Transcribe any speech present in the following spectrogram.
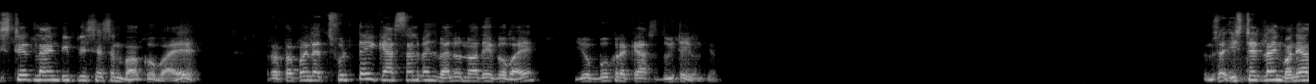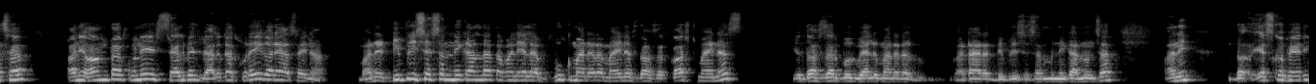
स्टेट लाइन डिप्रिसिएसन भएको भए र तपाईँलाई छुट्टै क्यास सेल्भेज भ्यालु नदिएको भए यो बुक र क्यास दुइटै हुन्थ्यो। सुन्नुहोस् स्टेट लाइन भनेको छ अनि अन्त कुनै सेल्भेज भ्यालुका कुरै गरेका छैन। भने डिप्रिसिएसन निकाल्दा तपाईँले यसलाई बुक मानेर माइनस दस कस्ट माइनस यो दस हजार बुक भ्यालु मानेर घटाएर डिप्रिसिएसन पनि निकाल्नुहुन्छ। अनि यसको फेरि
